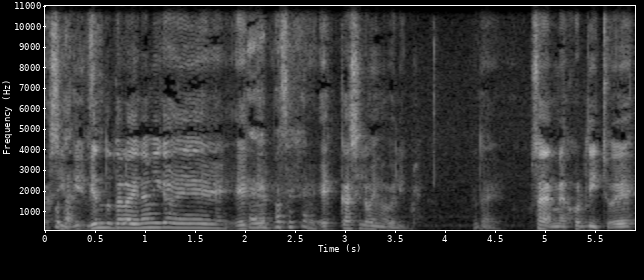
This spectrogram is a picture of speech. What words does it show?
así, Puta. vi- viendo toda la dinámica, es, es, el pasajero. es casi la misma película. O sea, mejor dicho, es,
